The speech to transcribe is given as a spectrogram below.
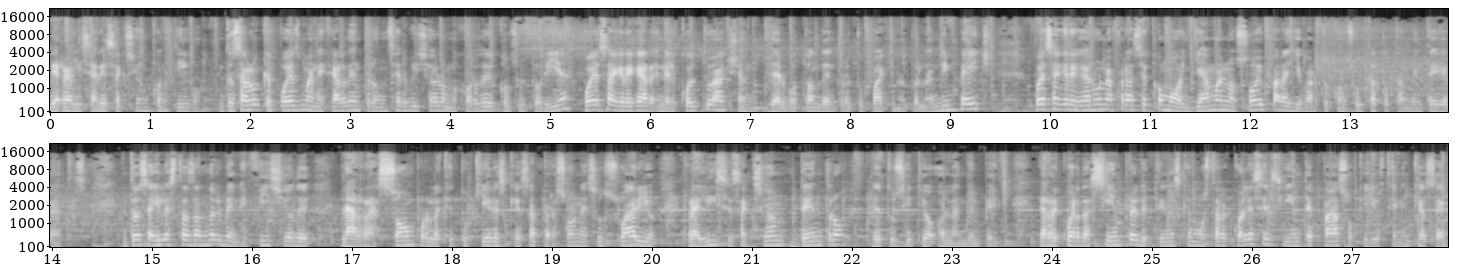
de realizar esa acción contigo. Entonces algo que puedes manejar dentro de un servicio a lo mejor de consultoría, puedes agregar en el call to action del botón dentro de tu página o tu landing page, puedes agregar una frase como llámanos hoy para llevar tu consulta totalmente gratis. Entonces ahí le estás dando el beneficio de la razón por la que tú quieres que esa persona, ese usuario, realice esa acción dentro de tu sitio o landing page. Ya recuerda, siempre le tienes que mostrar cuál es el siguiente paso que ellos tienen que hacer.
